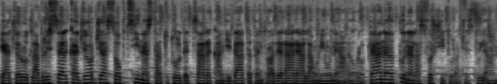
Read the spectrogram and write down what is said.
Ea a cerut la Bruxelles ca Georgia să obțină statutul de țară candidată pentru aderarea la Uniunea Europeană până la sfârșitul acestui an.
